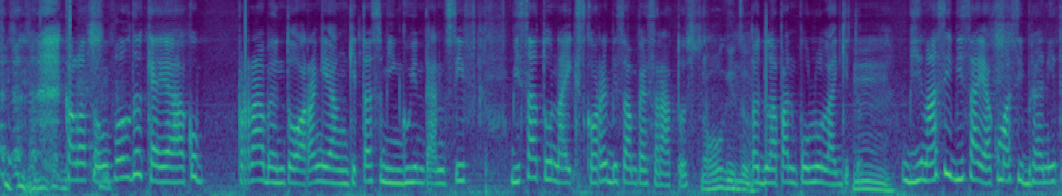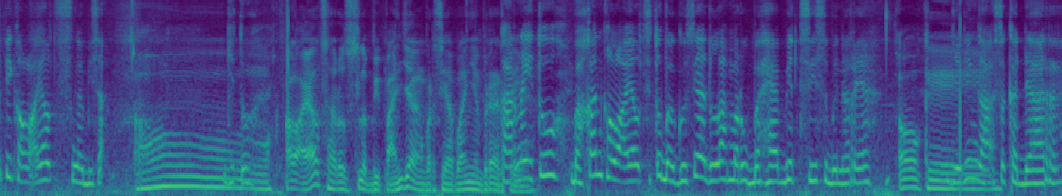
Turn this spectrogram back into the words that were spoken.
Kalau TOEFL tuh kayak aku pernah bantu orang yang kita seminggu intensif bisa tuh naik skornya bisa sampai 100 Oh gitu. atau 80 lah gitu. Hmm. Bi- masih bisa ya, aku masih berani. Tapi kalau IELTS nggak bisa. Oh. Gitu. Kalau IELTS harus lebih panjang persiapannya berarti. Karena ya? itu bahkan kalau IELTS itu bagusnya adalah merubah habit sih sebenarnya. Oke. Jadi nggak sekedar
